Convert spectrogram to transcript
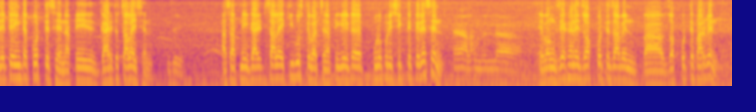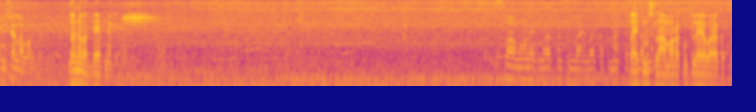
যে ট্রেনিংটা করতেছেন আপনি গাড়ি তো চালাইছেন? জি। আচ্ছা আপনি গাড়ি চালায় কি বুঝতে পারছেন? আপনি কি এটা পুরোপুরি শিখতে পেরেছেন? হ্যাঁ আলহামদুলিল্লাহ। এবং যেখানে জব করতে যাবেন বা জব করতে পারবেন? ইনশাল্লাহ পারব। ধন্যবাদ ভাই আপনাকে। আসসালামু আলাইকুম রহমতুল্লাহ ওয়ালাইকুম আসসালাম রহমতুল্লাহ বারাকাতু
